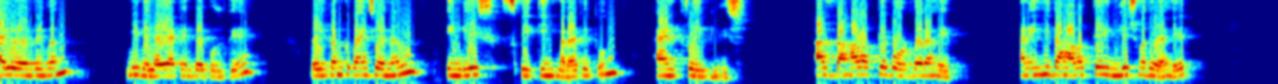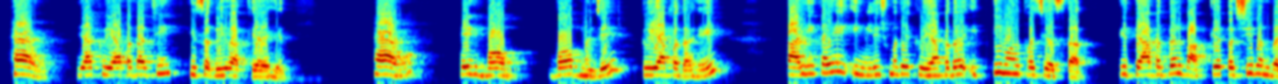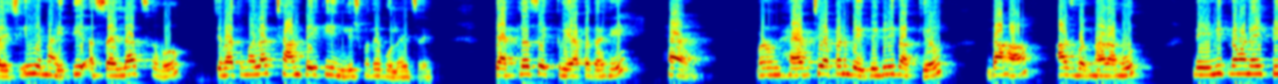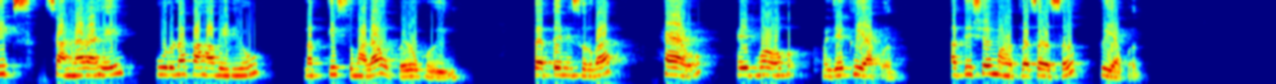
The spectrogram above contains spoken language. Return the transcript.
Hello everyone मी विनया टेंबे बोलतेय welcome to my channel English speaking मराठीतून अँड थ्रू इंग्लिश आज दहा वाक्य बोर्डवर आहेत आणि ही दहा वाक्य इंग्लिशमध्ये आहेत. हॅव या क्रियापदाची ही सगळी वाक्य आहेत. हॅव हे बब बब म्हणजे क्रियापद आहे. काही काही इंग्लिशमध्ये क्रियापदं इतकी महत्वाची असतात की त्याबद्दल वाक्य कशी बनवायची हे माहिती असायलाच हवं. जेव्हा तुम्हाला छानपैकी इंग्लिशमध्ये बोलायचंय त्यातलंच एक क्रियापद आहे हॅव म्हणून हॅवची आपण वेगवेगळी वाक्य दहा आज बघणार आहोत. नेहमीप्रमाणे टिप्स सांगणार आहे. पूर्ण पहा व्हिडिओ नक्कीच तुम्हाला उपयोग होईल. करते मी सुरुवात हॅव हे वर्ब म्हणजे क्रियापद. अतिशय महत्वाचं असं क्रियापद.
